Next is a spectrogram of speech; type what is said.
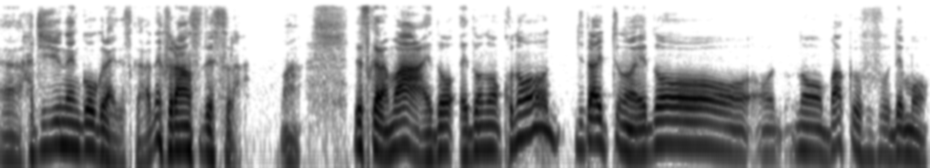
80年後ぐらいですからね、フランスですら。まあ、ですからまあ、江戸、江戸の、この時代っていうのは江戸の幕府でも、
